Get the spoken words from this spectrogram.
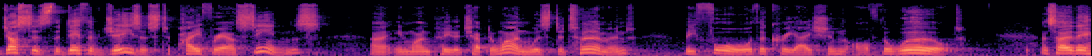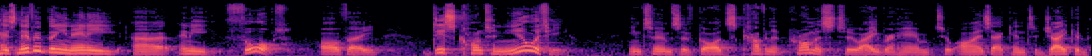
just as the death of Jesus to pay for our sins uh, in 1 Peter chapter 1 was determined before the creation of the world. And so there has never been any, uh, any thought of a discontinuity in terms of God's covenant promise to Abraham, to Isaac, and to Jacob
